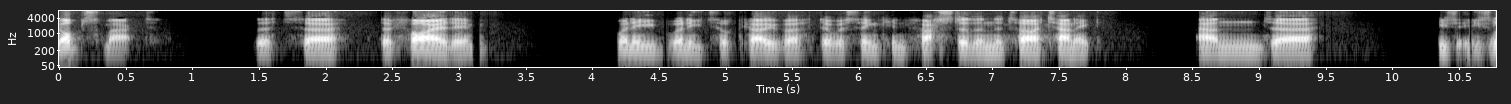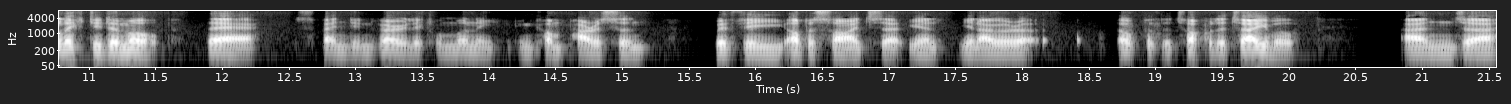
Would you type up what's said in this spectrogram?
gobsmacked that uh, they fired him when he when he took over. They were sinking faster than the Titanic, and uh, he's he's lifted them up there, spending very little money in comparison with the other sides that you you know are up at the top of the table, and uh,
